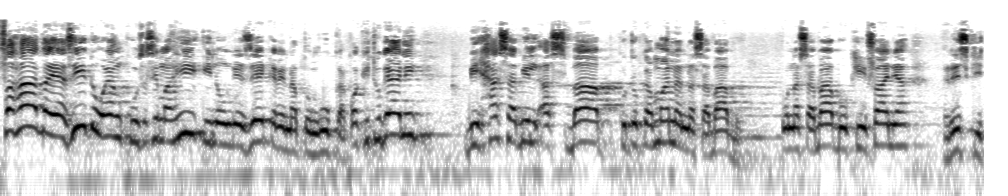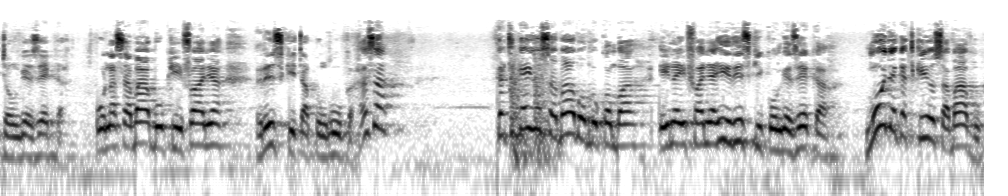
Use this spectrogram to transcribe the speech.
fahadha yazidu wa yankus sema hii inaongezeka na inapunguka. Kwa kitu gani? Bihasabil asbab kutokamana na sababu. Kuna sababu ukiifanya riski itaongezeka. Kuna sababu ukiifanya riski itapunguka. Sasa katika hizo sababu ambapo kwamba inaifanya hii riski kuongezeka moja katika hiyo sababu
